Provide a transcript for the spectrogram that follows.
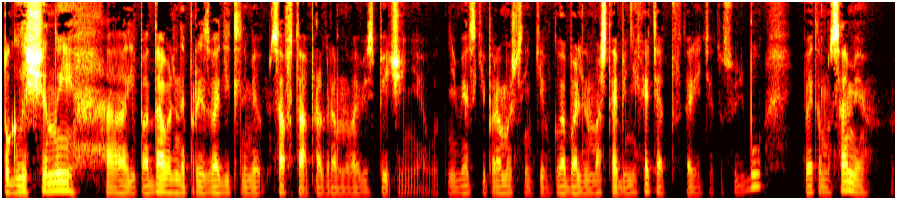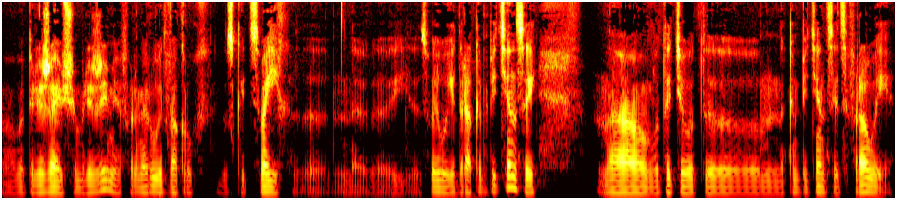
поглощены а, и подавлены производителями софта программного обеспечения. Вот немецкие промышленники в глобальном масштабе не хотят повторить эту судьбу, поэтому сами в опережающем режиме формируют вокруг так сказать, своих, э, своего ядра компетенций а, вот эти вот э, компетенции цифровые.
